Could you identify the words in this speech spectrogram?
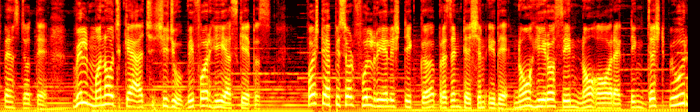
ಸಸ್ಪೆನ್ಸ್ ಜೊತೆ will Manoj catch Shiju before he escapes first episode full realistic presentation ಇದೆ no hero scene no over acting just pure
